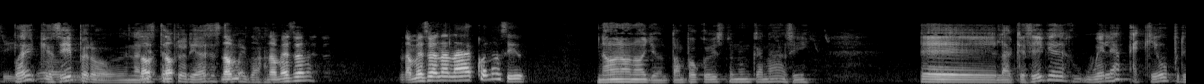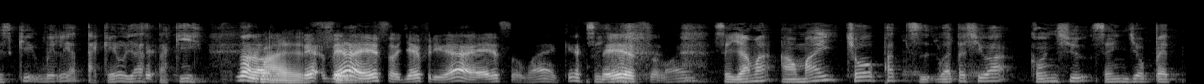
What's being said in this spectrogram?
Sí. puede que sí, pero en la No, lista no, de prioridades está No, muy baja. no me suena. No me suena nada conocido. No, no, no, yo tampoco he visto nunca nada así. Eh, la que sigue huele a taqueo, pero es que huele a taqueo ya hasta aquí. No, no, vea, sí. vea eso, Jeffrey, vea eso, mae. ¿Qué es ya. eso, mae? Se llama Amai Cho Patsu Watashi wa Konshu Senjo Pet.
